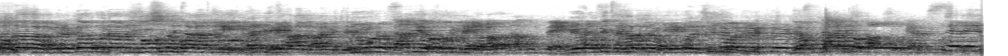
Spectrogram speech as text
보다 결과보다는 20m 안 되고 빨리 가. You want to steal the game. You want to steal the game. Consider middle just stand up. Set it.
